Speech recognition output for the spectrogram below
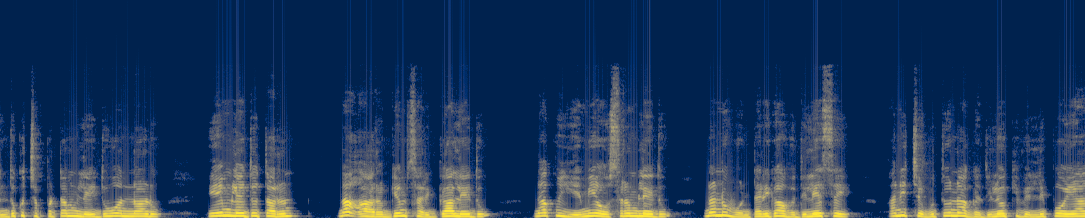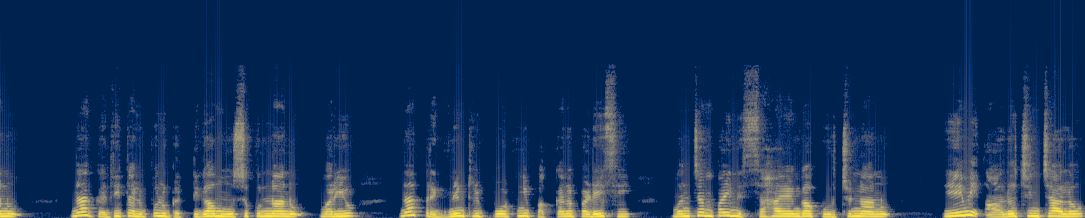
ఎందుకు చెప్పటం లేదు అన్నాడు. ఏం లేదు తరుణ్ నా ఆరోగ్యం సరిగ్గా లేదు. నాకు ఏమీ అవసరం లేదు. నన్ను ఒంటరిగా వదిలేసాయి అని చెబుతూ నా గదిలోకి వెళ్ళిపోయాను. నా గది తలుపులు గట్టిగా మూసుకున్నాను మరియు నా ప్రెగ్నెంట్ రిపోర్ట్ని పక్కన పడేసి మంచంపై నిస్సహాయంగా కూర్చున్నాను. ఏమి ఆలోచించాలో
